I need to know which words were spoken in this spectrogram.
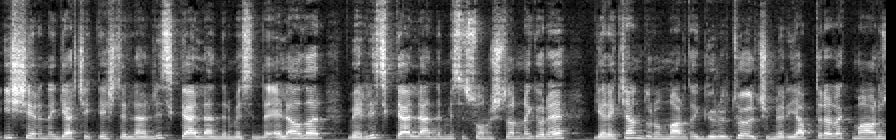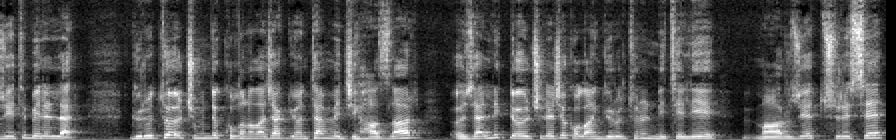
iş yerinde gerçekleştirilen risk değerlendirmesinde ele alır ve risk değerlendirmesi sonuçlarına göre gereken durumlarda gürültü ölçümleri yaptırarak maruziyeti belirler. Gürültü ölçümünde kullanılacak yöntem ve cihazlar özellikle ölçülecek olan gürültünün niteliği, maruziyet süresi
